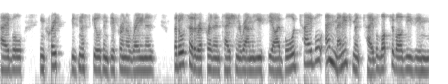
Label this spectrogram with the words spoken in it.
table, increased business skills in different arenas, but also the representation around the UCI board table and management table. Lots of Aussies in,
